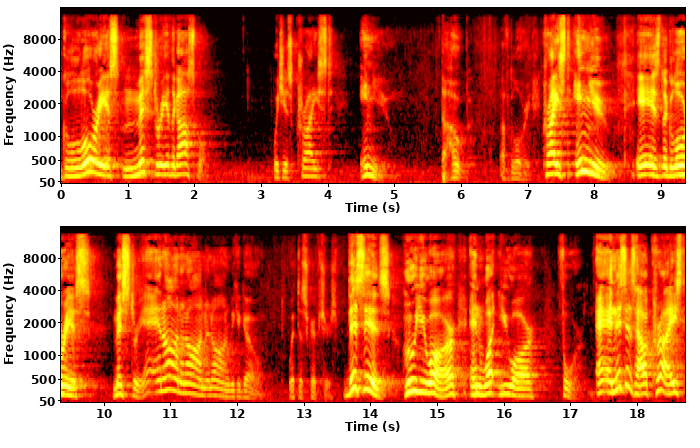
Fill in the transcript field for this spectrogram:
glorious mystery of the gospel? Which is Christ in you, the hope of glory. Christ in you is the glorious mystery. And on and on and on we could go with the scriptures. This is who you are and what you are for. And this is how Christ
